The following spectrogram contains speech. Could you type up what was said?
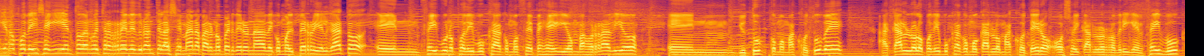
Que nos podéis seguir en todas nuestras redes durante la semana para no perderos nada de como el perro y el gato. En Facebook nos podéis buscar como CPG-radio, en YouTube como Mascotube. A Carlos lo podéis buscar como Carlos Mascotero o soy Carlos Rodríguez en Facebook.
